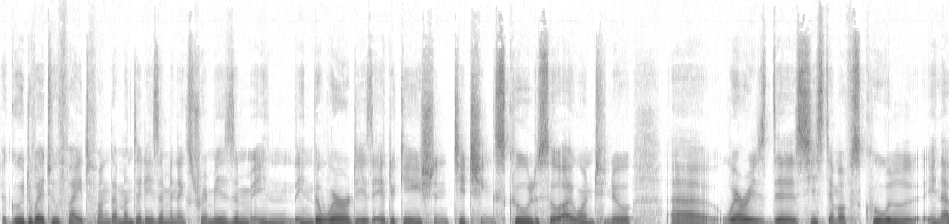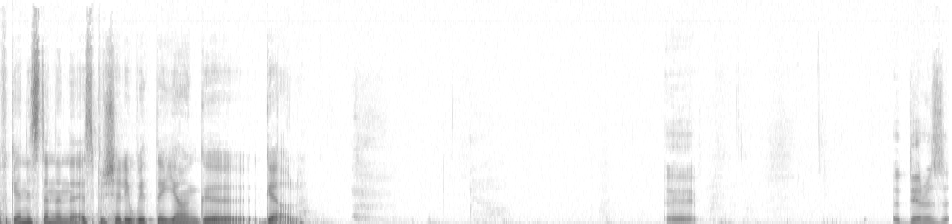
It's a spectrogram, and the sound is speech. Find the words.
A good way to fight fundamentalism and extremism in, in the world is education, teaching, school. So I want to know uh, where is the system of school in Afghanistan and especially with the young uh, girl. Uh, there is a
